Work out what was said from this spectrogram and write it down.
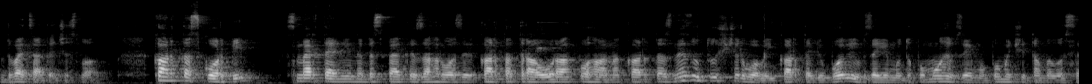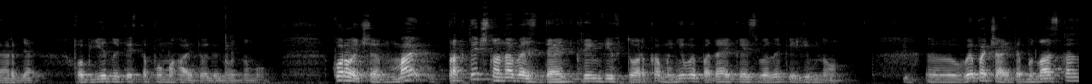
20 число. Карта Скорпі, смертельні небезпеки, загрози, карта траура, погана карта. Знизу туз червовий, карта любові, взаємодопомоги, взаємопомочі та милосердя. Об'єднуйтесь та допомагайте один одному. Коротше, май... практично на весь день, крім вівторка, мені випадає якесь велике гімно. Е, Вибачайте, будь ласка,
